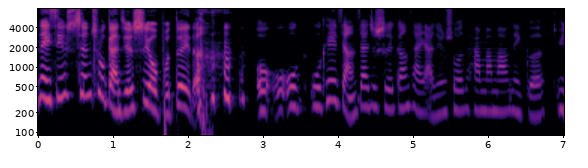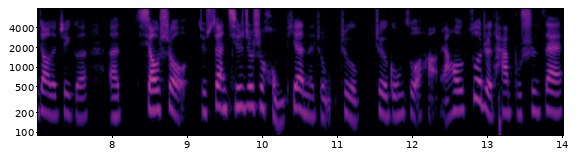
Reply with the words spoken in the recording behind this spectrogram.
内心深处感觉是有不对的。我我我我可以讲一下，就是刚才亚军说他妈妈那个遇到的这个呃销售，就算其实就是哄骗的这种这个这个工作哈。然后作者他不是在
